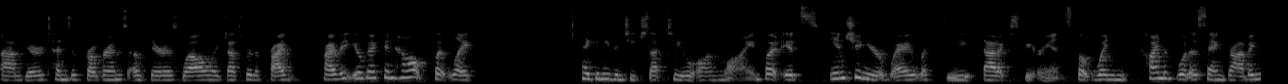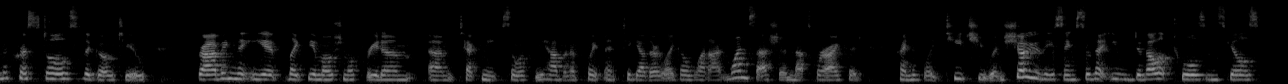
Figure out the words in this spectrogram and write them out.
Um, there are tons of programs out there as well. Like that's where the private private yoga can help. But like I can even teach that to you online, but it's inching your way with the that experience. But when kind of what I was saying, grabbing the crystals, the go-to, grabbing the like the emotional freedom um, technique. So if we have an appointment together, like a one-on-one session, that's where I could kind of like teach you and show you these things so that you develop tools and skills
